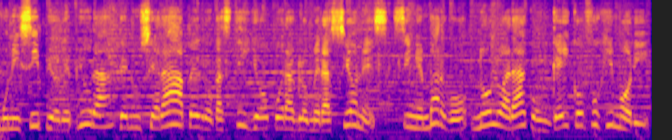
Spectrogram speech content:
Municipio de Piura denunciará a Pedro Castillo por aglomeraciones, sin embargo, no lo hará con Keiko Fujimori.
